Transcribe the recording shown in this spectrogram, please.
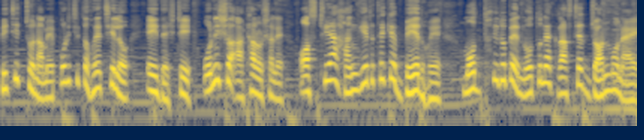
বিচিত্র নামে পরিচিত হয়েছিল এই দেশটি। উনিশশো আঠারো সালে অস্ট্রিয়া হাঙ্গেরি থেকে বের হয়ে মধ্য ইউরোপে নতুন এক রাষ্ট্রের জন্ম নেয়।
